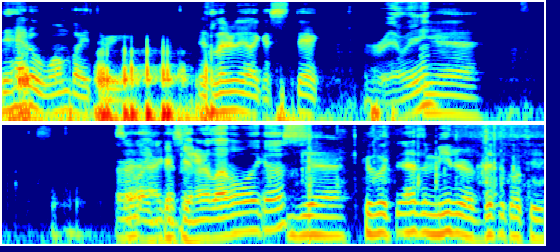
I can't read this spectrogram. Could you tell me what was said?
They had a one by three. It's literally like a stick. Really? Yeah. Is that like I beginner level? I guess. Yeah, because look, it has a meter of difficulty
